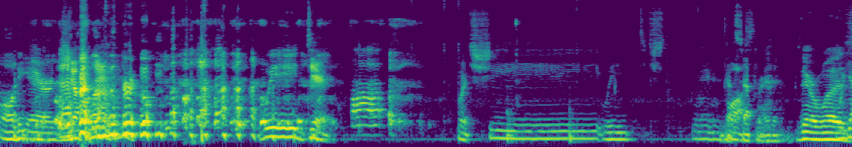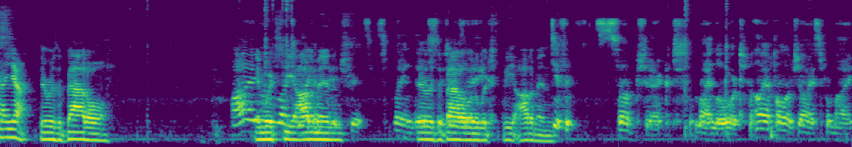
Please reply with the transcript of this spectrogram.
All the air just left the room. we did. Uh, But she, we, we Got lost her. separated. There was Well, yeah, yeah. there was a battle I in would which like the my Ottomans explain there this. was a It is battle a in which the Ottomans different subject, my lord. I apologize for my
